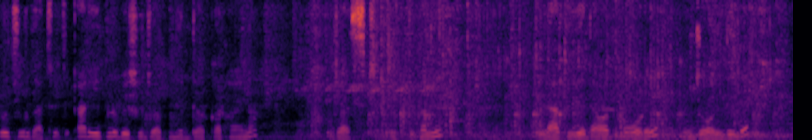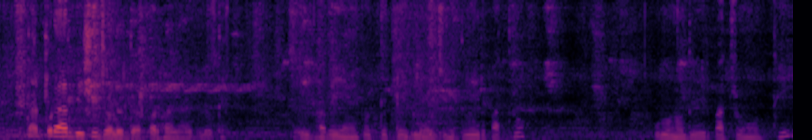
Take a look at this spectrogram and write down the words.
প্রচুর গাছ হয়েছে। আর এগুলো বেশি যত্নের দরকার হয় না। জাস্ট একটুখানি লাগিয়ে দেওয়ার পরে জল দিলে তারপরে আর বেশি জলের দরকার হয় না এগুলোতে। এইভাবেই আমি প্রত্যেকটা এগুলো যে দইয়ের পাত্র, পুরনো দইয়ের পাত্রের মধ্যেই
